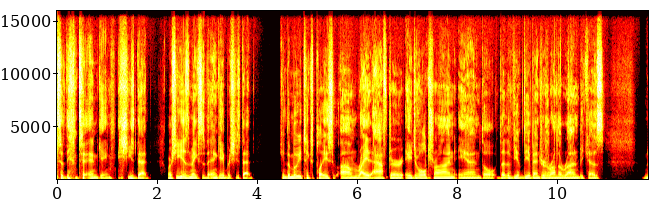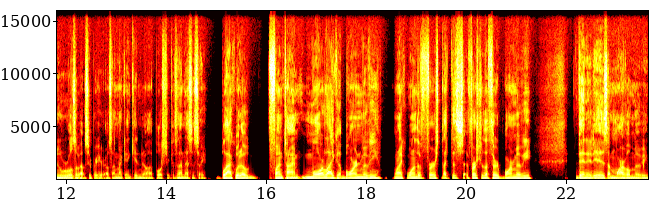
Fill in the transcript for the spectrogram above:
to the to Endgame. She's dead, or she is makes it to Endgame, but she's dead. The movie takes place um, right after Age of Ultron, and the, the the the Avengers are on the run because new rules about superheroes. I'm not going to get into all that bullshit because it's not necessary. Black Widow, fun time, more like a Bourne movie, more like one of the first, like the first or the third Bourne movie, than it is a Marvel movie.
